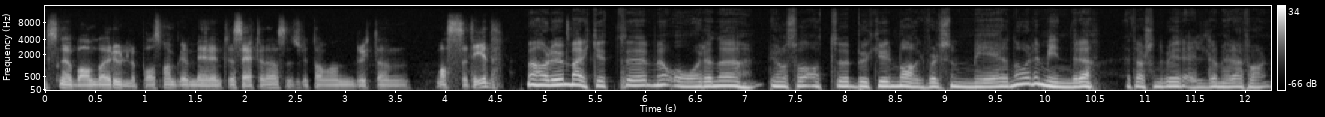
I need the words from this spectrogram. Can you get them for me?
snøballen bare ruller på så man blir mer interessert i det. og så Til slutt har man brukt en masse tid. Men Har du merket eh, med årene at du bruker magefølelse mer nå, eller mindre, etter hvert som du blir eldre og mer erfaren?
